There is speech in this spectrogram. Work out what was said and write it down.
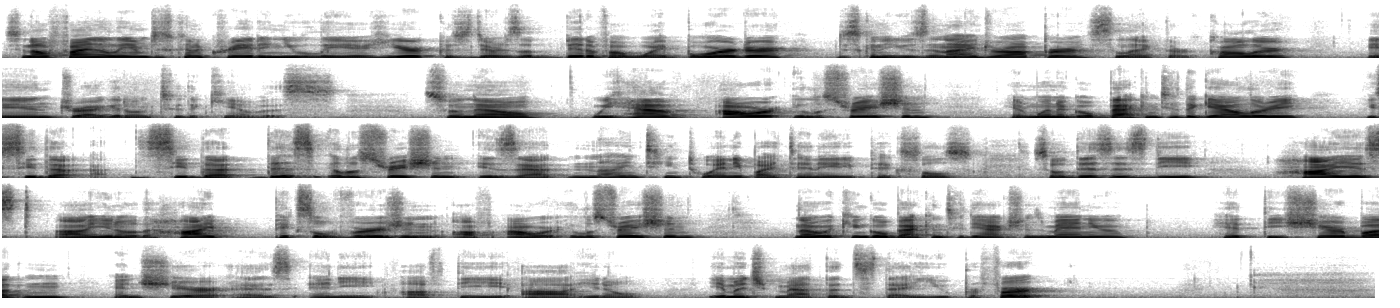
So now finally, I'm just gonna create a new layer here because there's a bit of a white border. I'm just gonna use an eyedropper, select our color, and drag it onto the canvas. So now we have our illustration, and when I go back into the gallery, you see that see that this illustration is at 1920 by 1080 pixels. So this is the highest, uh, you know, the high pixel version of our illustration. Now we can go back into the actions menu, hit the share button and share as any of the uh, you know image methods that you prefer.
